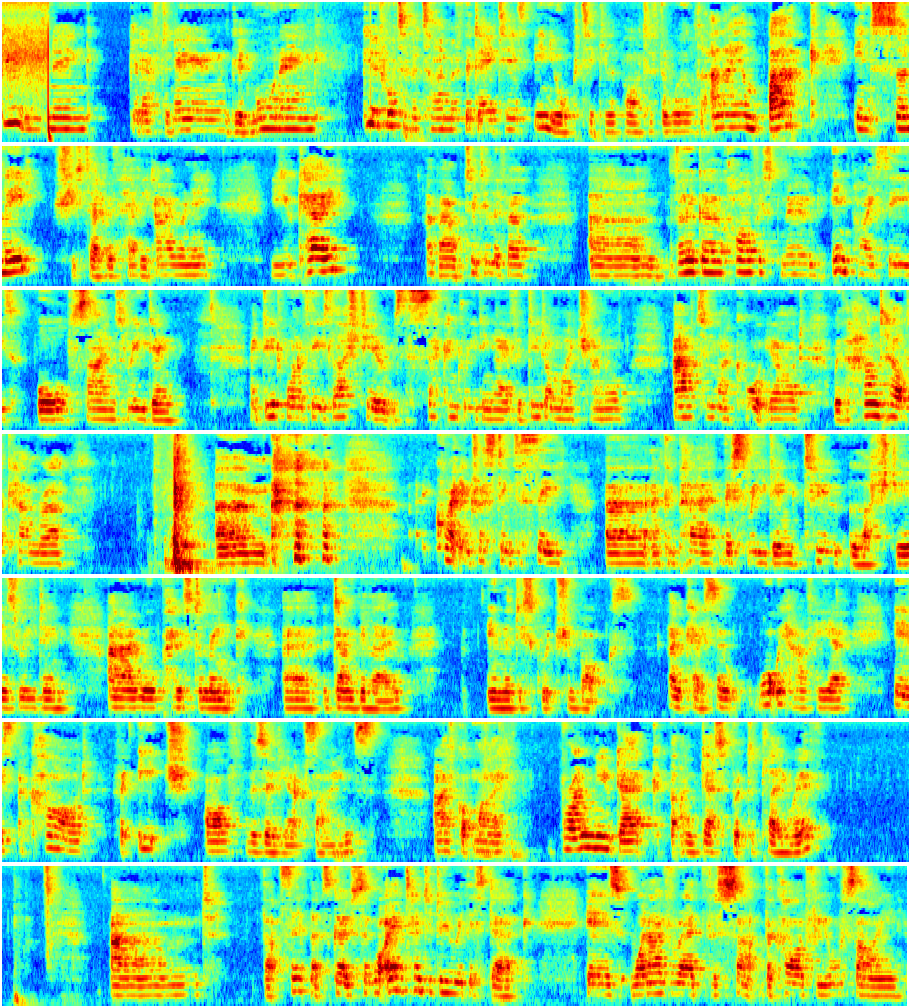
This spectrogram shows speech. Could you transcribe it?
Good evening, good afternoon, good morning, good whatever time of the day it is in your particular part of the world. And I am back in sunny, she said with heavy irony, UK, about to deliver um, Virgo Harvest Moon in Pisces All Signs reading. I did one of these last year. It was the second reading I ever did on my channel, out in my courtyard with a handheld camera. Um, quite interesting to see uh, and compare this reading to last year's reading. And I will post a link uh, down below in the description box. Okay, so what we have here is a card for each of the zodiac signs. I've got my brand new deck that I'm desperate to play with. And that's it, let's go. So what I intend to do with this deck is when I've read the, the card for your sign,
